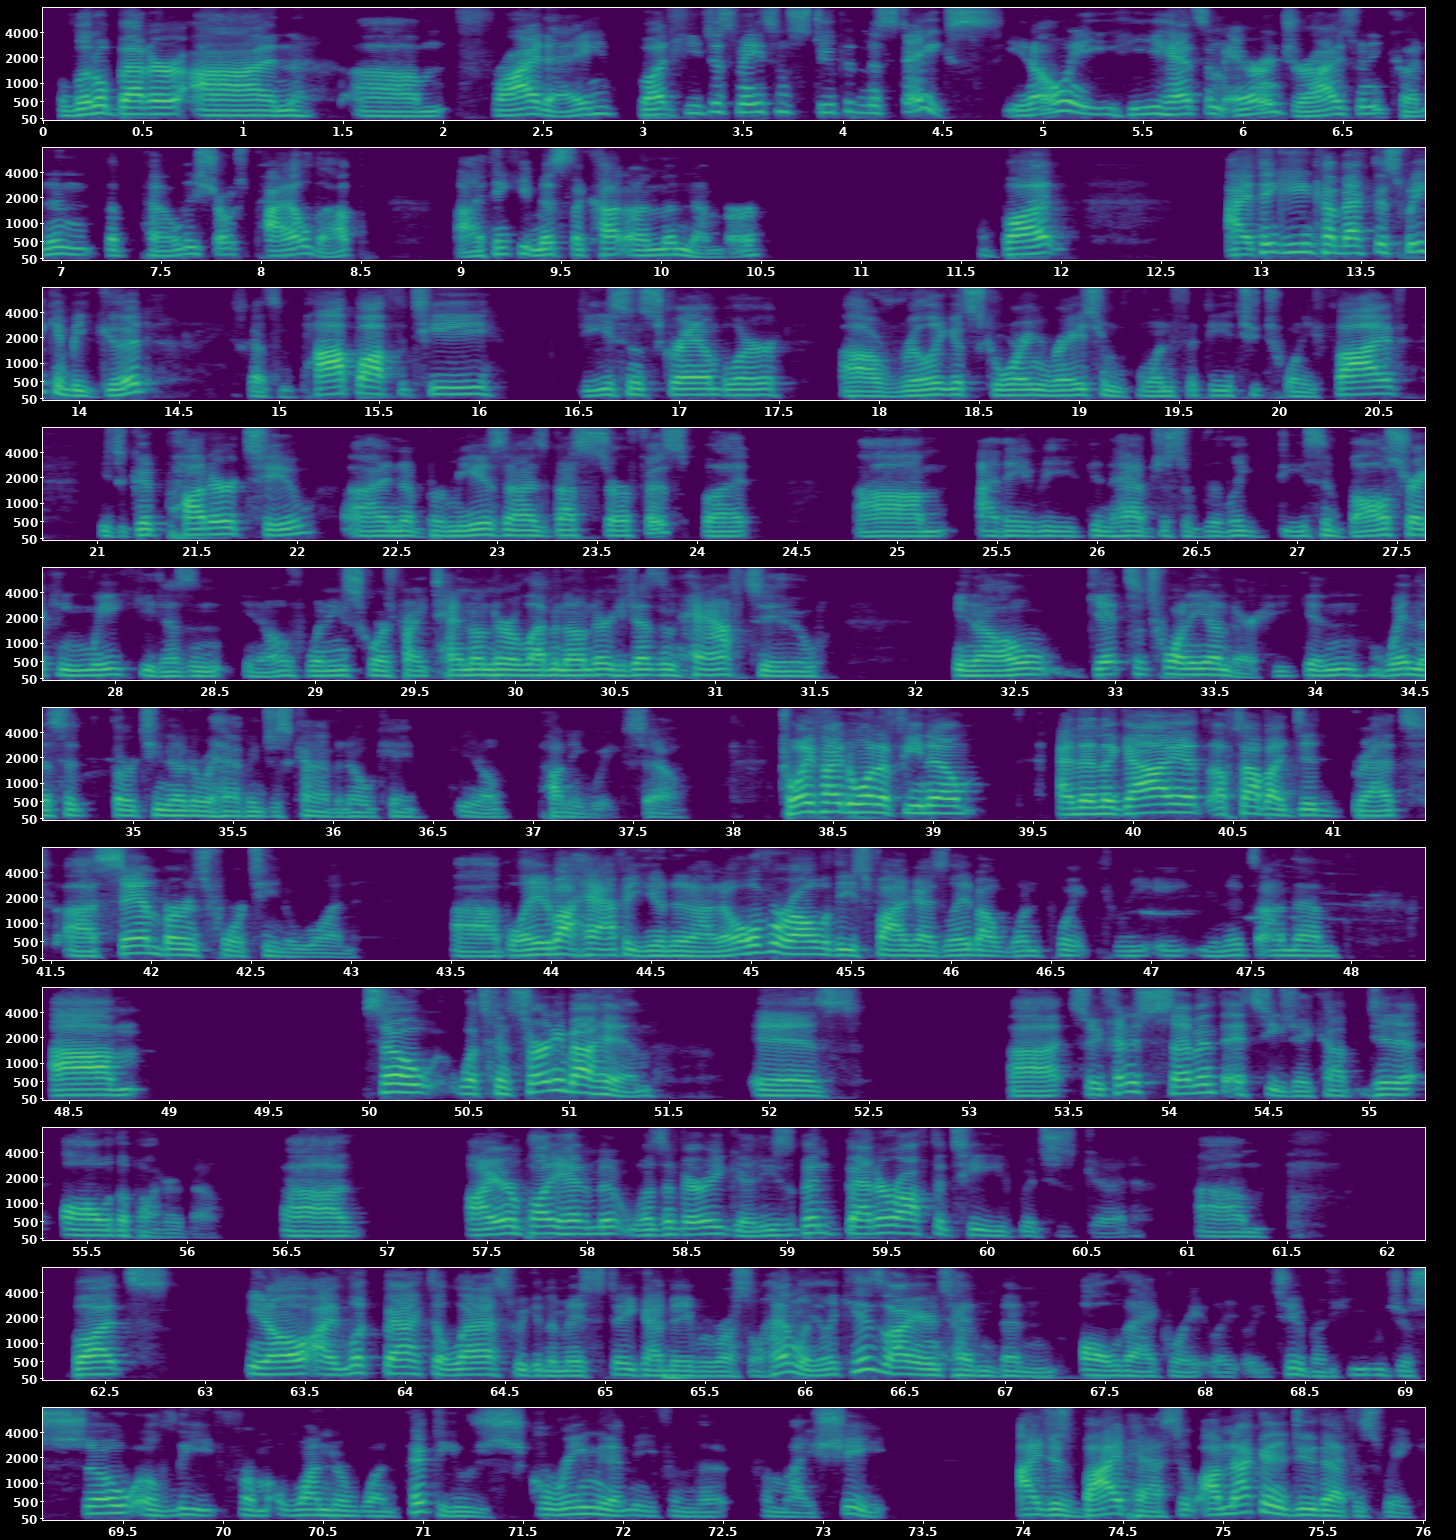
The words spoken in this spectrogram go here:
a little better on um, Friday, but he just made some stupid mistakes. You know, he, he had some errant drives when he couldn't, and the penalty strokes piled up. I think he missed the cut on the number, but I think he can come back this week and be good. He's got some pop off the tee, decent scrambler, uh, really good scoring race from 150 to 225. He's a good putter too. Uh, and Bermuda is not his best surface, but um, I think he can have just a really decent ball striking week, he doesn't, you know, if winning scores probably 10 under, 11 under, he doesn't have to, you know, get to 20 under. He can win this at 13 under with having just kind of an okay, you know, punting week. So 25 to 1 a Finau. And then the guy at, up top, I did Brett, uh, Sam Burns 14 to 1. Uh, laid about half a unit on it. Overall, with these five guys, laid about 1.38 units on them. Um, so what's concerning about him is uh, so he finished seventh at CJ Cup. Did it all with a putter though. Uh, iron play had been, wasn't very good. He's been better off the tee, which is good. Um, but you know, I look back to last week and the mistake I made with Russell Henley. Like his irons hadn't been all that great lately, too. But he was just so elite from one fifty. He was screaming at me from the from my sheet. I just bypassed it. I'm not going to do that this week.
